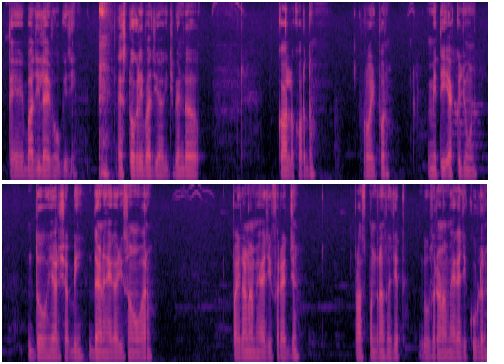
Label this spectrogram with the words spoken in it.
ਅਤੇ ਬਾਜੀ ਲਾਈਵ ਹੋਊਗੀ ਜੀ। ਇਸ ਤੋਂ ਅਗਲੀ ਬਾਜੀ ਆ ਗਈ ਜੀ ਪਿੰਡ ਕਾਲ ਖੁਰਦ ਫਿਰੋਜ਼ਪੁਰ, ਮਿਤੀ 1 ਜੂਨ 2026 ਦਿਨ ਹੈਗਾ ਜੀ ਸੋਮਵਾਰ। ਪਹਿਲਾ ਨਾਮ ਹੈਗਾ ਜੀ ਫਰਿੱਜ ਪਲੱਸ 1500 ਜਿੱਤ। ਦੂਸਰਾ ਨਾਮ ਹੈਗਾ ਜੀ ਕੂਲਰ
